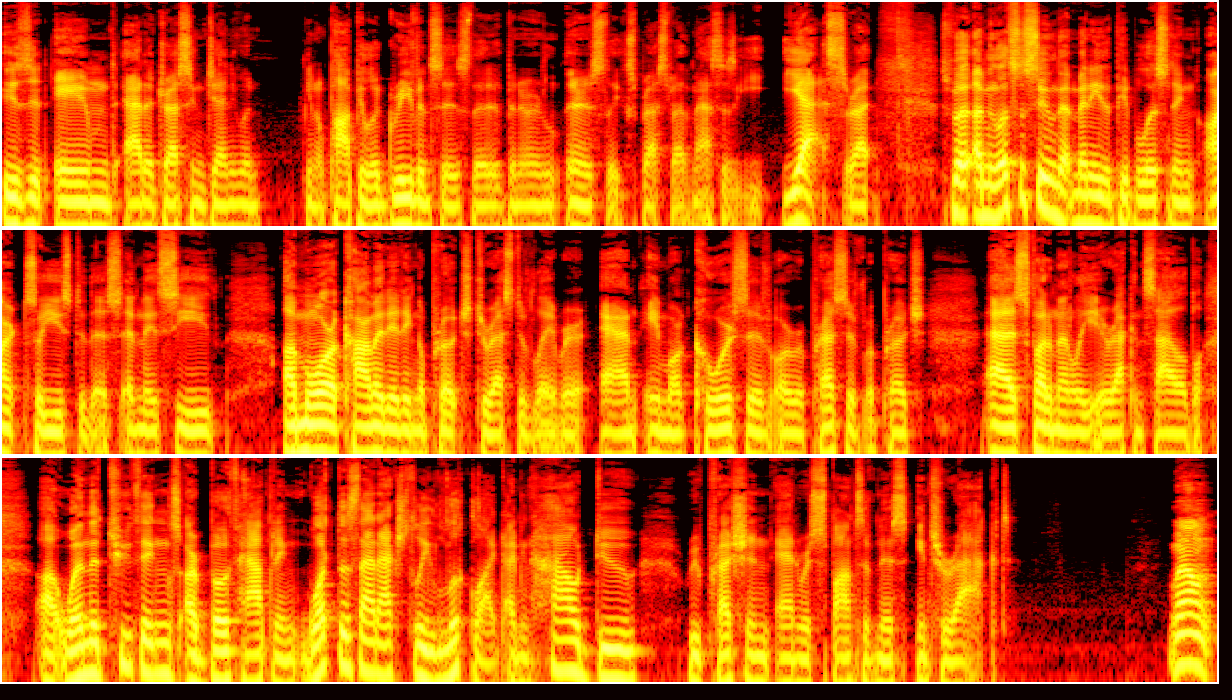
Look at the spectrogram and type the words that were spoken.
is it aimed at addressing genuine, you know, popular grievances that have been earnestly expressed by the masses? Yes, right. But I mean, let's assume that many of the people listening aren't so used to this, and they see a more accommodating approach to restive labor and a more coercive or repressive approach as fundamentally irreconcilable. Uh, when the two things are both happening, what does that actually look like? I mean, how do repression and responsiveness interact? Well,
